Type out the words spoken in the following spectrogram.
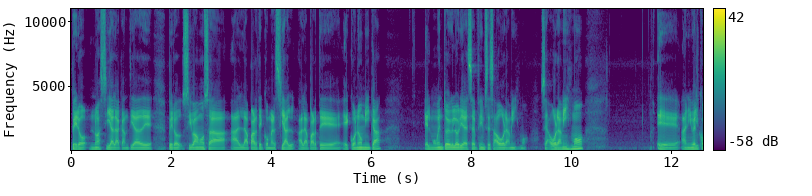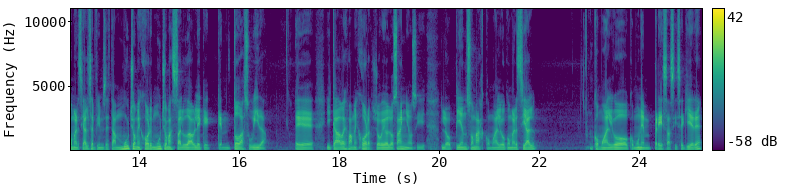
pero no hacía la cantidad de... Pero si vamos a, la parte comercial, a la parte económica, el momento de gloria de Zepfilms es ahora mismo. O sea, ahora mismo, eh, a nivel comercial, Zepfilms está mucho mejor, mucho más saludable que, en toda su vida. Eh, y cada vez va mejor. Yo veo los años y lo pienso más como algo comercial, como algo, como una empresa, si se quiere,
